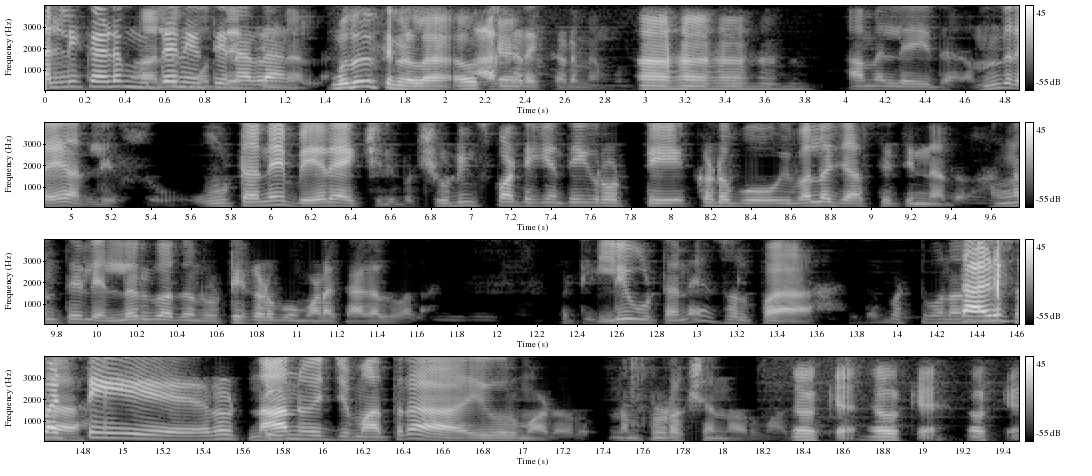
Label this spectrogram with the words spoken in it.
ಅಲ್ಲಿ ಕಡೆ ಮುದ್ದೆ ನೀವು ತಿನ್ನಲ್ಲ. ಮುದ್ದೆ ತಿನ್ನಲ್ಲ? ಆ ಓಕೆ ಕಡೆ ಕಡಿಮೆ ಮುದ್ದೆ. ಹಾ ಹಾ ಹಾ ಹಾ ಆಮೇಲೆ ಇದ ಅಂದ್ರೆ ಅಲ್ಲಿ ಊಟನೇ ಬೇರೆ ಆಕ್ಚುಲಿ ಬಟ್ ಶೂಟಿಂಗ್ ಸ್ಪಾಟಿಗೆ ಅಂತ ಈಗ ರೊಟ್ಟಿ ಕಡುಬು ಇವೆಲ್ಲ ಜಾಸ್ತಿ ತಿನ್ನೋದು. ಹಂಗಂತೇಳಿ ಎಲ್ಲರಿಗೂ ಅದನ್ನ ರೊಟ್ಟಿ ಕಡುಬು ಮಾಡಕ್ ಆಗಲ್ವಲ್ಲ. ಬಟ್ ಇಲ್ಲಿ ಊಟನೇ ಸ್ವಲ್ಪ ಬಟ್ ತಾಳಿಪಟ್ಟಿ ರೊಟ್ಟಿ. ನಾನ್ ವೆಜ್ ಮಾತ್ರ ಇವ್ರು ಮಾಡೋರು. ನಮ್ಮ ಪ್ರೊಡಕ್ಷನ್ ಅವ್ರು ಮಾಡಿ ಓಕೆ ಓಕೆ ಓಕೆ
